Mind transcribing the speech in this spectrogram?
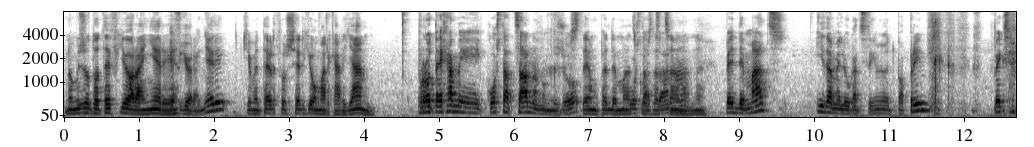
Νομίζω τότε έφυγε ο Ρανιέρη. ε. έφυγε ο Ρανιέρη. Και μετά έρθει ο Σέργιο Μαρκαριάν. Πρώτα είχαμε Κώστα Τσάνα νομίζω, Χριστέ μου, πέντε μάτς Κώστα Κώστα Τσάνα. Τσάνα, ναι. πέντε μάτς, είδαμε λίγο κάτι στιγμή ότι είπα πριν, παίξαμε.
